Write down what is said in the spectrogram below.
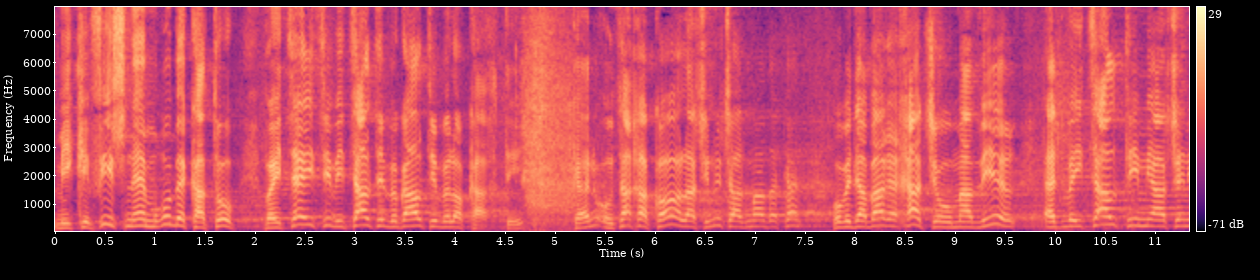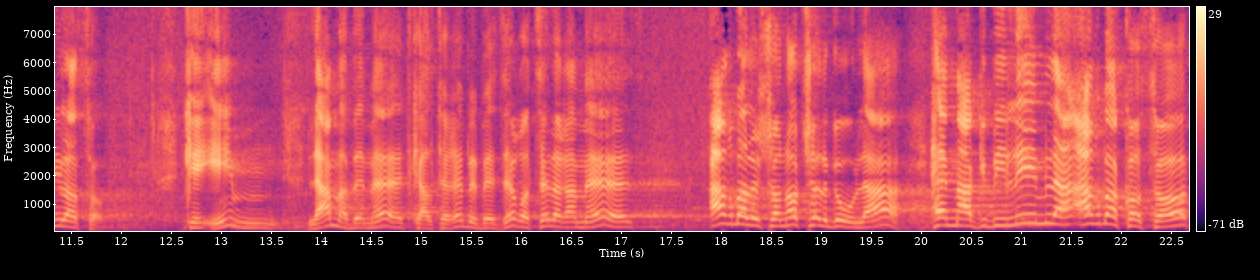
מכפי שנאמרו בכתוב ויצאתי והצלתי וגאלתי ולקחתי, כן, הוא סך הכל, השינוי של האדמה זה כן, הוא בדבר אחד שהוא מעביר את והצלתי מהשני לסוף. כי אם, למה באמת, כי אלתר רבי בזה רוצה לרמז ארבע לשונות של גאולה, הם מקבילים לארבע כוסות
